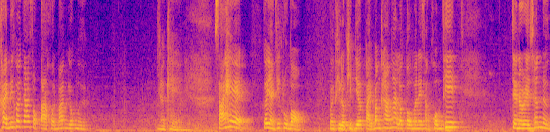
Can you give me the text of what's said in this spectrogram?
ใครไม่ค่อยกล้าสบตาคนบ้างยกมือโอเค สาเหตุก็อย่างที่ครูบอก บางทีเราคิดเยอะไปบางครั้งอะเราโตมาในสังคมที่เจเนอเรชันหนึ่ง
